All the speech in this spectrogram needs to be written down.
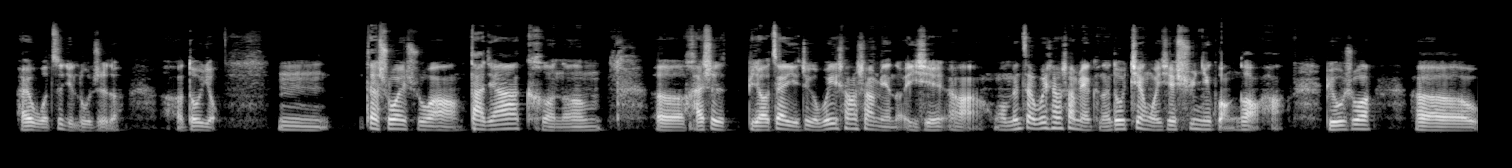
还有我自己录制的啊，都有。嗯，再说一说啊，大家可能。呃，还是比较在意这个微商上面的一些啊，我们在微商上面可能都见过一些虚拟广告哈，比如说，呃。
